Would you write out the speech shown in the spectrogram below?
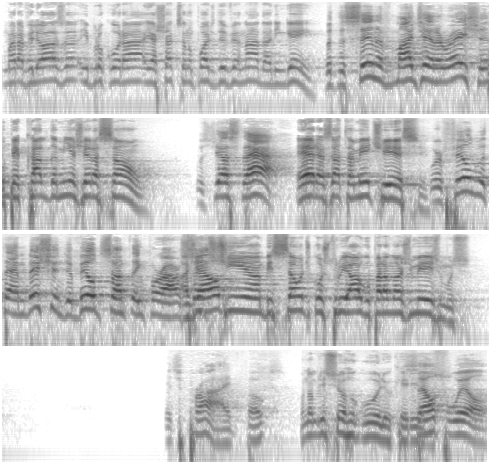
maravilhosa e procurar e achar que você não pode dever nada a ninguém? But the sin of my O generation pecado da minha geração was just that. era exatamente esse. We're filled with ambition to build something for A gente ourselves. tinha a ambição de construir algo para nós mesmos. It's pride, folks. O nome disso é orgulho, querido. Self will.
